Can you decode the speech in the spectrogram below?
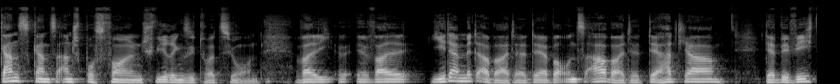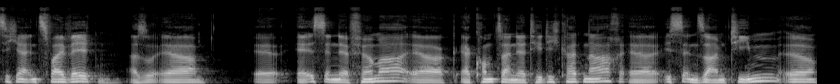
ganz, ganz anspruchsvollen, schwierigen Situation. Weil, äh, weil jeder Mitarbeiter, der bei uns arbeitet, der hat ja, der bewegt sich ja in zwei Welten. Also er, er, ist in der Firma, er, er kommt seiner Tätigkeit nach, er ist in seinem Team äh,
